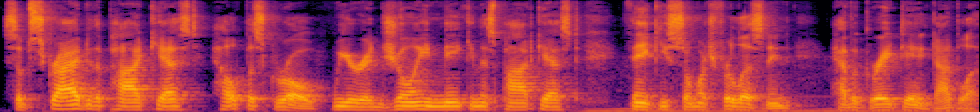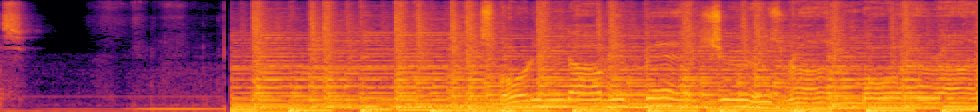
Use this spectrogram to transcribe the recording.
subscribe to the podcast, help us grow. We are enjoying making this podcast. Thank you so much for listening. Have a great day and God bless. Sporting dog adventures, run, boy, run.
